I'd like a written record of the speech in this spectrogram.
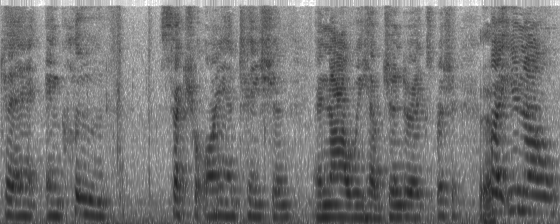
to include sexual orientation, and now we have gender expression. Yeah. But you know,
